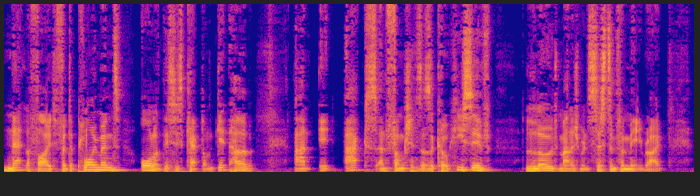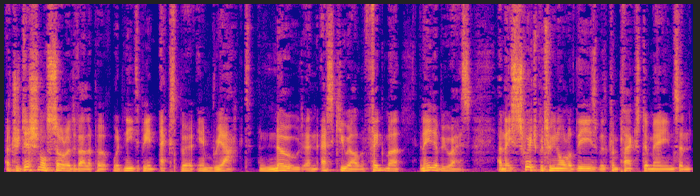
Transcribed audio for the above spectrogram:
Netlify for deployment. All of this is kept on GitHub and it acts and functions as a cohesive load management system for me, right? A traditional solo developer would need to be an expert in React and Node and SQL and Figma and AWS. And they switch between all of these with complex domains. And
